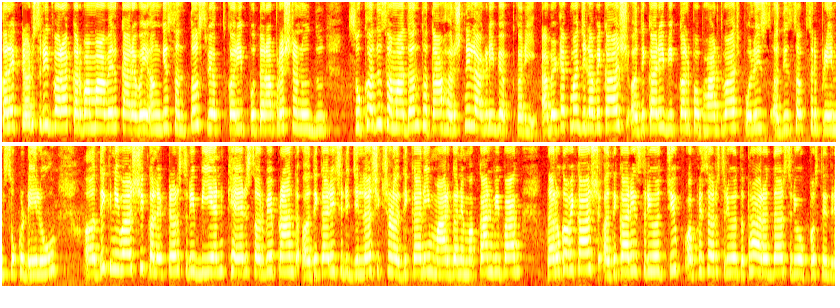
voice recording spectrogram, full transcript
કલેક્ટરશ્રી દ્વારા કરવામાં આવેલ કાર્યવાહી અંગે સંતોષ વ્યક્ત કરી પોતાના પ્રશ્નનું સુખદ સમાધાન થતા હર્ષની લાગણી વ્યક્ત કરી. આ બેઠકમાં જિલ્લા વિકાસ અધિકારી વિકલ્પ ભારદ્વાજ, પોલીસ અધિક્ષક શ્રી પ્રેમસુખ ડેલુ, અધિક નિવાસી collector Shri B N Kher, સર્વે પ્રાંત અધિકારી શ્રી જિલ્લા શિક્ષણ અધિકારી, માર્ગ અને મકાન વિભાગ, તાલુકા વિકાસ અધિકારી શ્રીઓ, ચીફ ઓફિસર શ્રીઓ તથા અરજદાર શ્રીઓ ઉપસ્થિત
